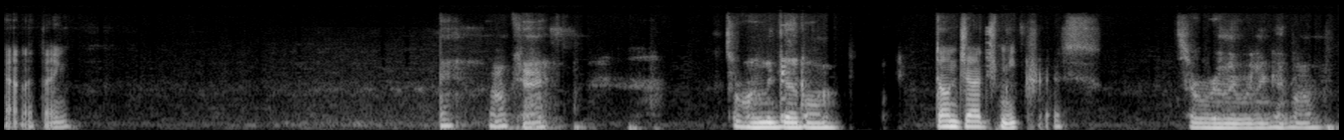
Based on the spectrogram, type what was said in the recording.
kind of thing. Okay. It's a really good one. Don't judge me, Chris. It's a really, really good one.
